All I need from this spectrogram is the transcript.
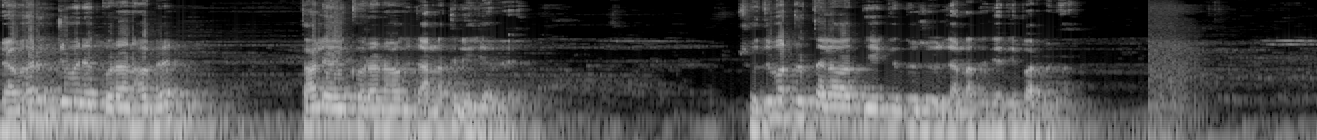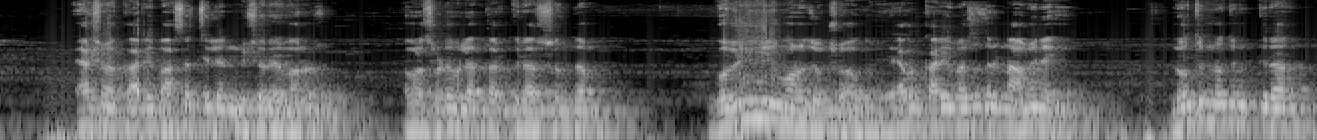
ব্যবহারিক জীবনে কোরআন হবে তাহলে ওই কোরআন আমাকে জান্নাতে নিয়ে যাবে। শুধুমাত্র তেলাওয়াত দিয়ে কিন্তু জান্নাতে যেতে পারবে না। একসময় কারি বাসা ছিলেন মিশরের মানুষ। আমরা ছোটোবেলায় তার কিরাত শুনতাম। গভীর মনোযোগ সহকারে। এখন কারি বাসাদের নামে নেই। নতুন নতুন কিরাত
